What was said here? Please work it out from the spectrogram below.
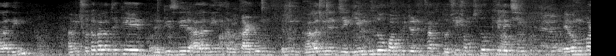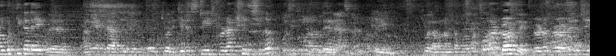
আলাদিন। আমি ছোটবেলা থেকে ডিজনির আলাদিন, তারপর কার্টুন এবং আলাদিনের যে গেমগুলো কম্পিউটারে থাকতো, সেই সমস্ত খেলেছি। এবং পরবর্তীকালে আমি একটা কি বলে, যেটা স্টেজ প্রোডাকশন ছিল, আমাদের কি বলে, আমার নামটা মনে পড়ছে ব্রডওয়ে ব্রডওয়ে যে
